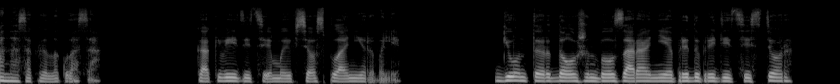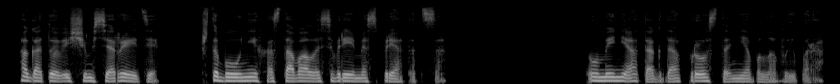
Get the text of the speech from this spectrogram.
Она закрыла глаза. Как видите, мы все спланировали. Гюнтер должен был заранее предупредить сестер о готовящемся рейде, чтобы у них оставалось время спрятаться. У меня тогда просто не было выбора.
